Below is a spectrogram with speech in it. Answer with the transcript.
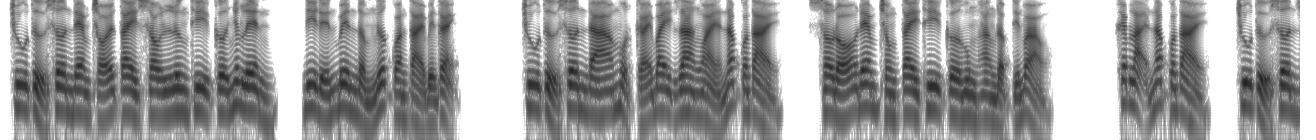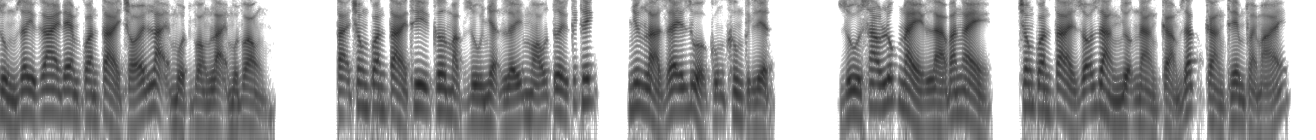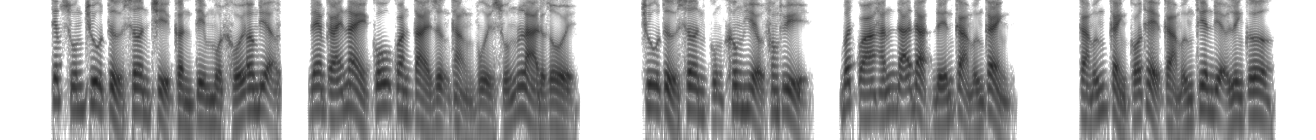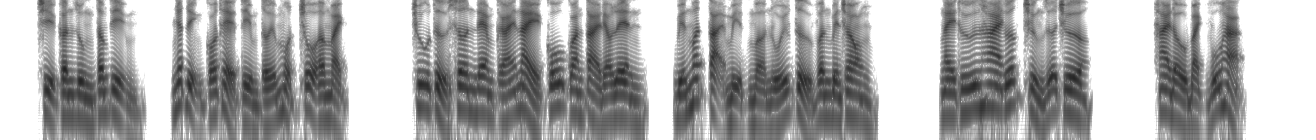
Chu Tử Sơn đem chói tay sau lưng thi cơ nhấc lên, đi đến bên đầm nước quan tài bên cạnh. Chu Tử Sơn đá một cái bay ra ngoài nắp quan tài, sau đó đem trong tay thi cơ hung hăng đập tiến vào. Khép lại nắp quan tài, Chu Tử Sơn dùng dây gai đem quan tài trói lại một vòng lại một vòng. Tại trong quan tài thi cơ mặc dù nhận lấy máu tươi kích thích, nhưng là dễ rủa cũng không kịch liệt. Dù sao lúc này là ban ngày, trong quan tài rõ ràng nhượng nàng cảm giác càng thêm thoải mái. Tiếp xuống Chu Tử Sơn chỉ cần tìm một khối âm địa, đem cái này cô quan tài dựng thẳng vùi xuống là được rồi. Chu Tử Sơn cũng không hiểu phong thủy, bất quá hắn đã đạt đến cảm ứng cảnh. Cảm ứng cảnh có thể cảm ứng thiên địa linh cơ. Chỉ cần dùng tâm tìm, nhất định có thể tìm tới một chỗ âm mạch. Chu Tử Sơn đem cái này cố quan tài đeo lên, biến mất tại mịt mở núi Tử Vân bên trong. Ngày thứ hai ước chừng giữa trưa, hai đầu bạch vũ hạc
